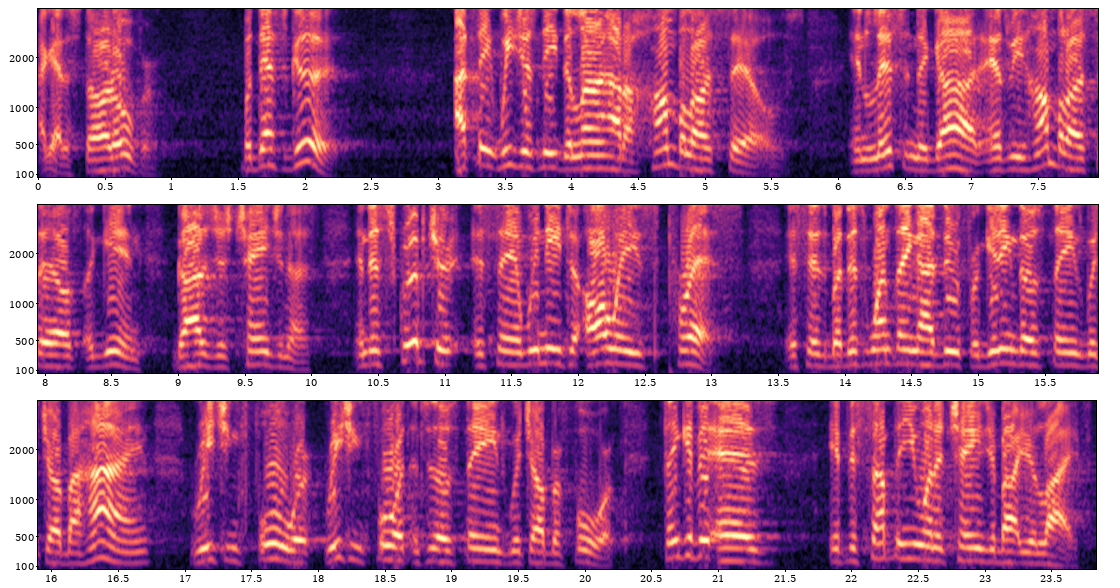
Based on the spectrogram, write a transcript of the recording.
I got to start over. But that's good. I think we just need to learn how to humble ourselves and listen to God. As we humble ourselves, again, God is just changing us. And this scripture is saying we need to always press. It says, But this one thing I do, forgetting those things which are behind, reaching forward, reaching forth into those things which are before. Think of it as if it's something you want to change about your life.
